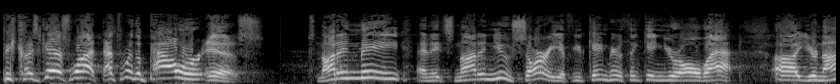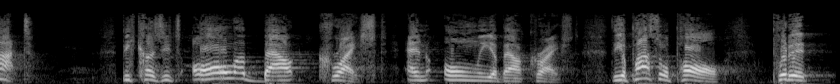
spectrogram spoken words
Because guess what? That's where the power is. It's not in me and it's not in you. Sorry if you came here thinking you're all that. Uh, you're not. Because it's all about Christ and only about Christ. The Apostle Paul put it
